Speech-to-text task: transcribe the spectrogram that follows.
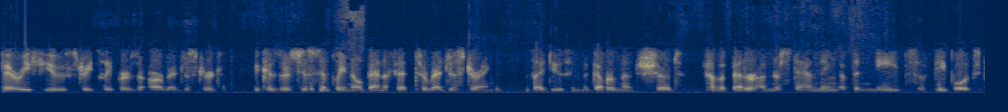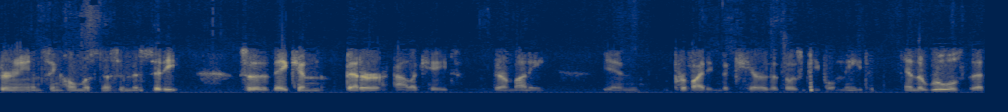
Very few street sleepers are registered because there's just simply no benefit to registering. I do think the government should have a better understanding of the needs of people experiencing homelessness in this city so that they can better allocate their money in providing the care that those people need. And the rules that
